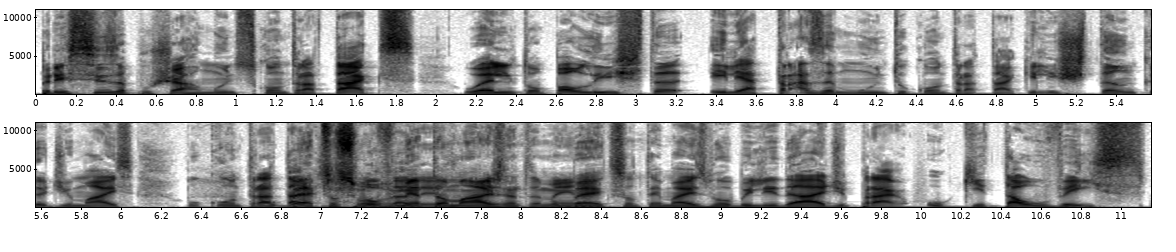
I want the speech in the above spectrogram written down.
precisa puxar muitos contra-ataques, o Wellington Paulista, ele atrasa muito o contra-ataque, ele estanca demais o contra-ataque. O Bergson se movimenta mais, né, também. O né? Bergson tem mais mobilidade para o que talvez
